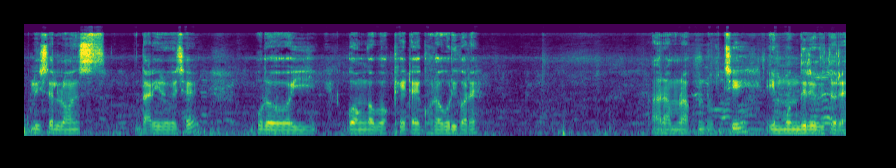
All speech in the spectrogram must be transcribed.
পুলিশের লঞ্চ দাঁড়িয়ে রয়েছে। পুরো ওই গঙ্গা বক্ষে এটায় ঘোরাঘুরি করে। আর আমরা এখন ঢুকছি এই মন্দিরের ভিতরে।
